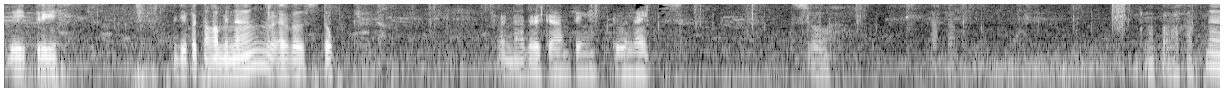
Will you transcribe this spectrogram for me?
day 3. Nilipat na kami ng Revelstoke for another camping, two nights. So, akap. Papaakap na.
